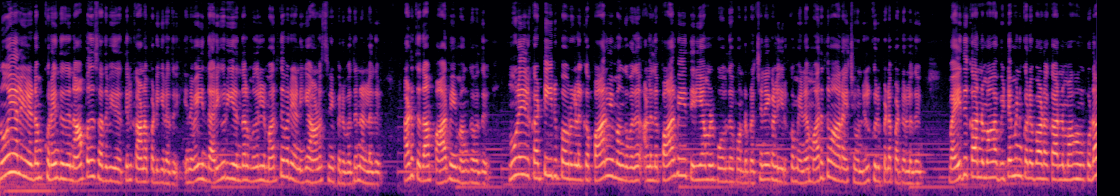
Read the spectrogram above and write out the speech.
நோயாளிகளிடம் குறைந்தது நாற்பது சதவீதத்தில் காணப்படுகிறது. எனவே இந்த அறிகுறி இருந்தால் முதலில் மருத்துவரை அணுகி ஆலோசனை பெறுவது நல்லது. அடுத்ததா பார்வை மங்குவது. மூளையில் கட்டி இருப்பவர்களுக்கு பார்வை மங்குவது அல்லது பார்வையை தெரியாமல் போவது போன்ற பிரச்சனைகள் இருக்கும் என மருத்துவ ஆராய்ச்சி ஒன்றில் குறிப்பிடப்பட்டுள்ளது. வயது காரணமாக விட்டமின் குறைபாடு காரணமாகவும் கூட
